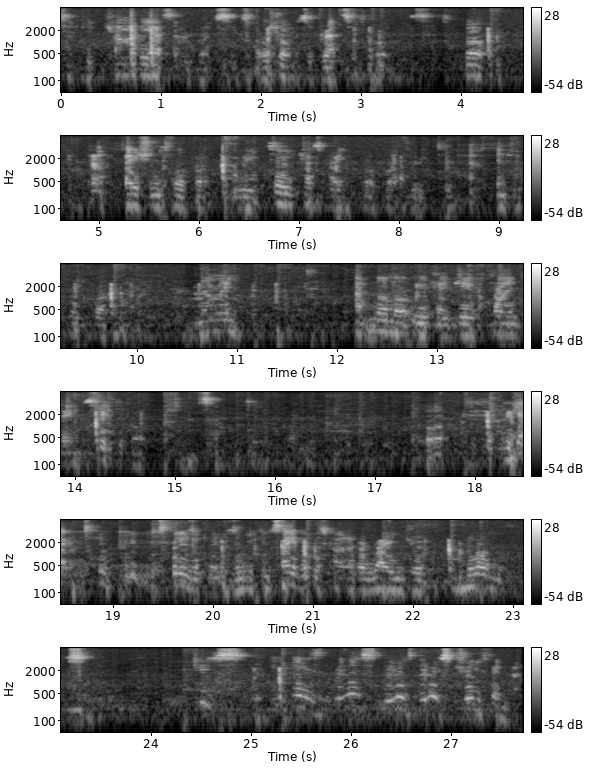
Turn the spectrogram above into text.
tachycardia, 7.64, shortness of breath, 6.64, palpitations, 4.32, chest pain, 4.32, hypertension, 3.9, abnormal EKG findings, 54, and again, studies of things, and you can say that there's kind of a range of normals. Which is, is, there, is, there, is, there is truth in that.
